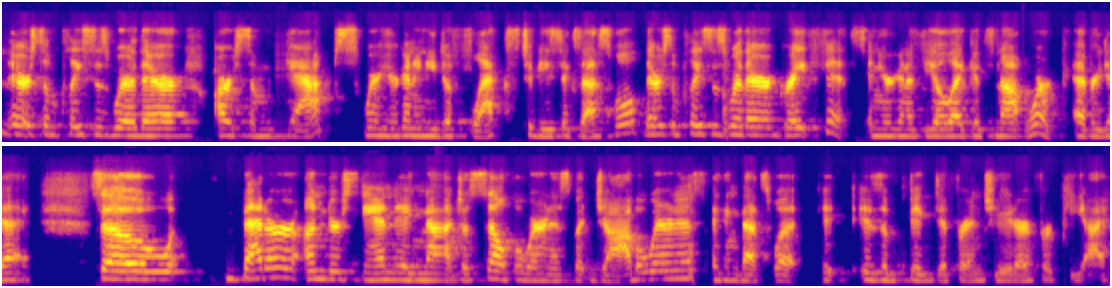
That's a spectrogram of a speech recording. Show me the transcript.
There are some places where there are some gaps where you're going to need to flex to be successful. There are some places where there are great fits and you're going to feel like it's not work every day. So better understanding not just self-awareness but job awareness. I think that's what is a big differentiator for pi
